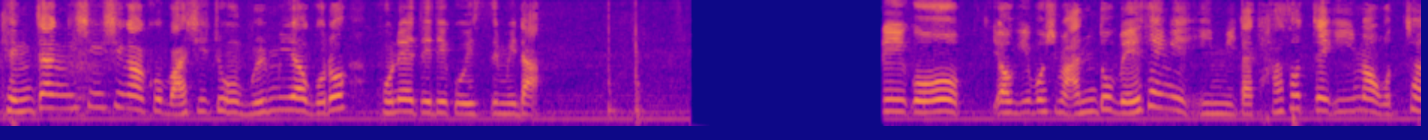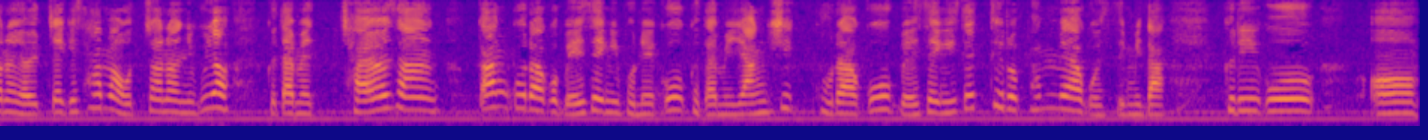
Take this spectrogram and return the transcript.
굉장히 싱싱하고 맛이 좋은 물미역으로 보내드리고 있습니다. 그리고 여기 보시면 안도 매생이입니다. 다섯 째기 25,000원, 열 째기 45,000원이고요. 그 다음에 자연산 깡구라고 매생이 보내고, 그 다음에 양식구라고 매생이 세트로 판매하고 있습니다. 그리고, 어,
